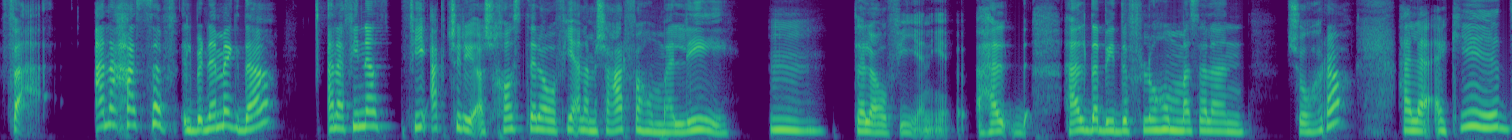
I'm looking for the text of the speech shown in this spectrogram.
فانا حاسة في البرنامج ده أنا في ناس في actually أشخاص طلعوا فيه أنا مش عارفة هم ليه مم. طلعوا فيه. يعني هل هل ده بيضيف لهم مثلا شهرة؟ هلا أكيد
